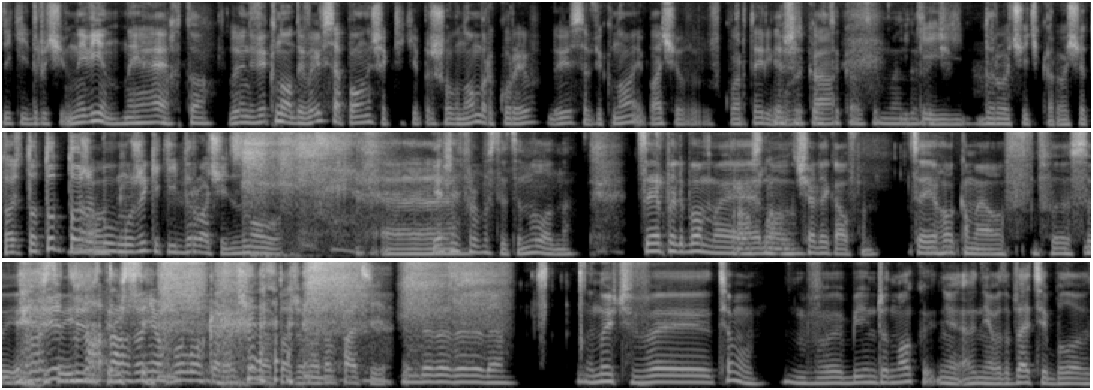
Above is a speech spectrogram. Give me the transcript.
який дрочив. Не він, не ге. хто? Він в вікно дивився, помниш, як тільки прийшов номер, курив, дивився в вікно і бачив в квартирі мужика, який дрочить. Коротше. Тут теж Ну, був мужик, який дрочить знову. Я Е, щось пропустив це, ну ладно. Це по-любому е, ну, Чарлі Кауфман. Це його камео в, своїй Ну, своїй там за нього було, коротше, теж в адаптації. Да-да-да-да. Ну, і в цьому, в Being Джон Малко... Ні, ні, в адаптації було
